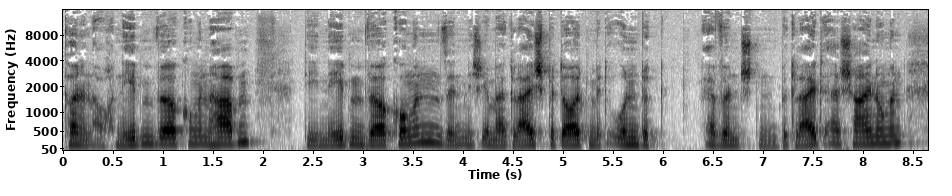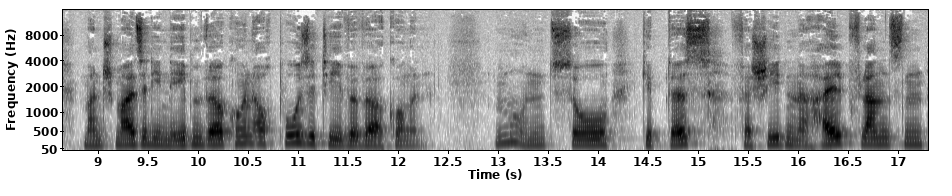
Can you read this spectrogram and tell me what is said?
können auch Nebenwirkungen haben. Die Nebenwirkungen sind nicht immer gleichbedeutend mit unerwünschten Begleiterscheinungen. Manchmal sind die Nebenwirkungen auch positive Wirkungen. Und so gibt es verschiedene Heilpflanzen.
